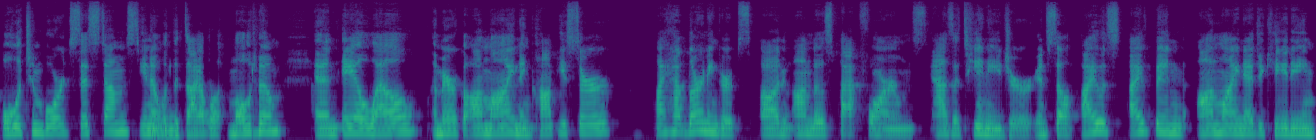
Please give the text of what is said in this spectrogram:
bulletin board systems, you know, mm-hmm. with the dial-up modem and AOL, America Online, and CompuServe. I had learning groups on on those platforms as a teenager. And so I was I've been online educating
